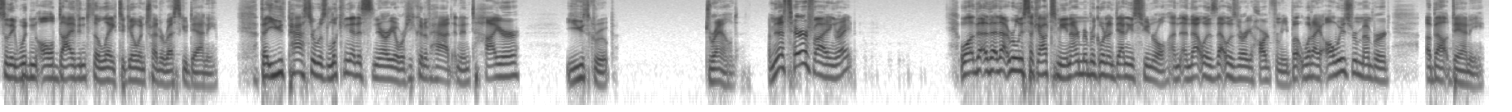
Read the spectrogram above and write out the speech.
so they wouldn't all dive into the lake to go and try to rescue danny. That youth pastor was looking at a scenario where he could have had an entire youth group drowned I mean, that's terrifying, right? Well, that, that, that, really stuck out to me. And I remember going to Danny's funeral, and, and that, was, that was very hard for me. But what I always remembered about Danny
